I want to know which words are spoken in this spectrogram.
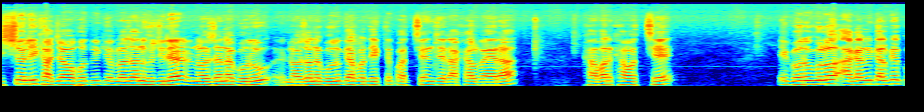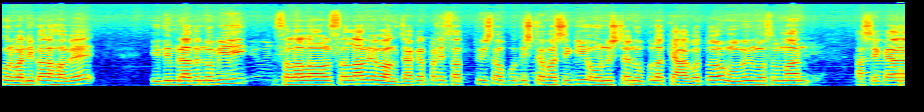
বিশ্বলি খাজা ফতুই কেবলাজান হুজুরের নজানা গরু, নজানা গরুকে আপনারা দেখতে পাচ্ছেন যে রাখাল ভাইয়েরা খাবার খাওয়াচ্ছে। এই গরুগুলো আগামীকালকে কোরবানি করা হবে। ঈদ মিলাদুলনবী সাল্লাহ সাল্লাম এবং জাকের পার্টি ছত্রিশতম প্রতিষ্ঠা বার্ষিকী অনুষ্ঠান উপলক্ষে আগত মমিন মুসলমান, আশেকান,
